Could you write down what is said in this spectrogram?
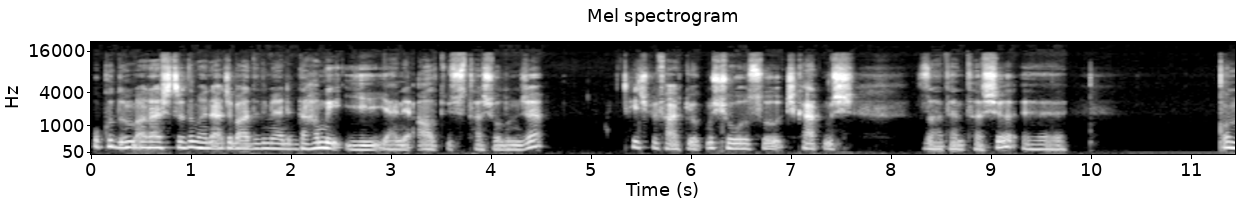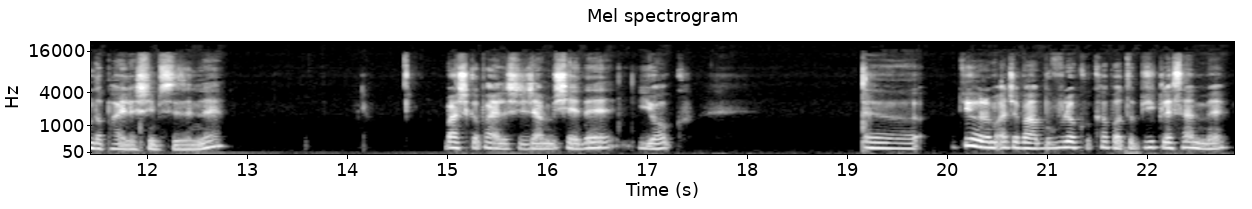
Okudum, araştırdım hani acaba dedim yani daha mı iyi yani alt üst taş olunca. Hiçbir fark yokmuş. Çoğusu çıkartmış zaten taşı. Ee, onu da paylaşayım sizinle. Başka paylaşacağım bir şey de yok. Ee, diyorum acaba bu vlogu kapatıp yüklesem mi?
